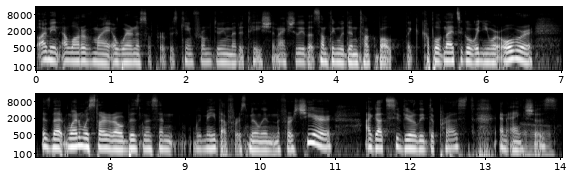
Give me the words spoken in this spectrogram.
I mean, a lot of my awareness of purpose came from doing meditation. Actually, that's something we didn't talk about like a couple of nights ago when you were over. Is that when we started our business and we made that first million in the first year, I got severely depressed and anxious. Oh.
